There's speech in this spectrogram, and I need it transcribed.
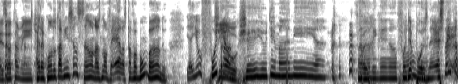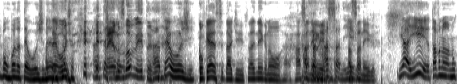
é, exatamente. Era quando tava em ascensão, nas novelas, tava bombando. E aí eu fui Tinha pra... o cheio de mania. Foi depois, né? Essa daí tá bombando até hoje, né? Até hoje. Até é anos 90. Até hoje. Que é a cidade? Cidade Negra, não. Ra- Raça, Raça Negra. Negra. Raça Negra. Raça Negra. E aí, eu tava na- no-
